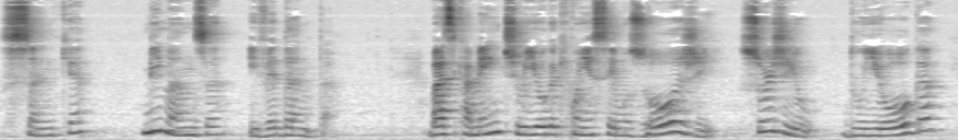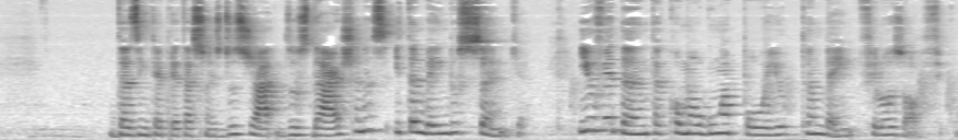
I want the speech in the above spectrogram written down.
Sankhya, Mimamsa e Vedanta. Basicamente, o yoga que conhecemos hoje surgiu do yoga das interpretações dos, dos darshanas e também do Sankhya, e o Vedanta como algum apoio também filosófico.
